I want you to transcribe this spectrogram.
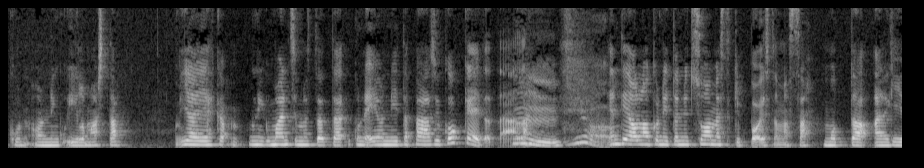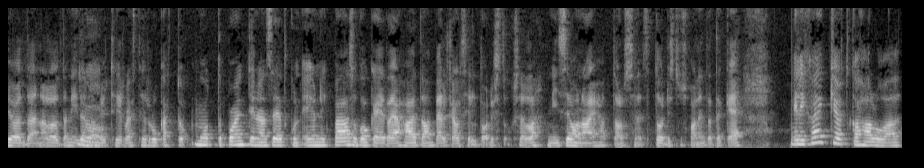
kun on niinku ilmasta jäi ehkä niin kuin mainitsemasta, että kun ei ole niitä pääsykokeita täällä. Mm, joo. En tiedä, ollaanko niitä nyt Suomestakin poistamassa, mutta ainakin joiltain aloilta niitä joo. on nyt hirveästi rukattu. Mutta pointtina on se, että kun ei ole niitä pääsykokeita ja haetaan pelkällä sillä todistuksella, niin se on aiheuttanut sen, että se todistusvalinta tekee. Eli kaikki, jotka haluaa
